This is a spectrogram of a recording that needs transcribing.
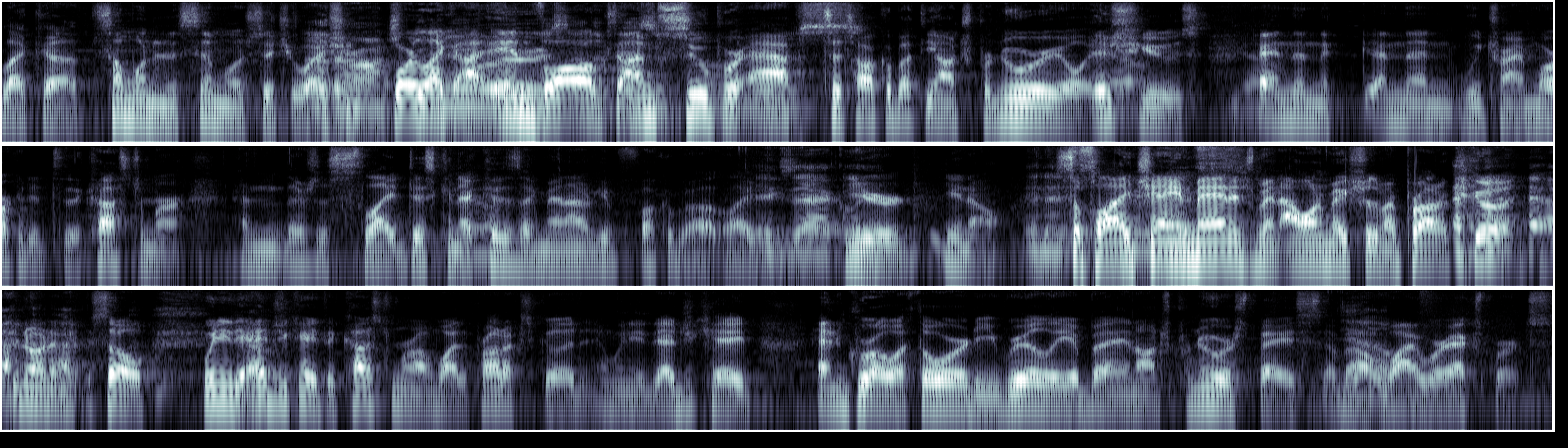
like uh, someone in a similar situation. Or like uh, in vlogs, I'm super owners. apt to talk about the entrepreneurial issues, Yeah. and then the, and then we try and market it to the customer, and there's a slight disconnect Yeah. because it's like, man, I don't give a fuck about like Exactly. your you know supply I mean, chain that's- management. I want to make sure that my product's good. you know what I mean? So we need to educate the customer on why the product's good, and we need to educate and grow authority really about an entrepreneur space about Yeah. why we're experts,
